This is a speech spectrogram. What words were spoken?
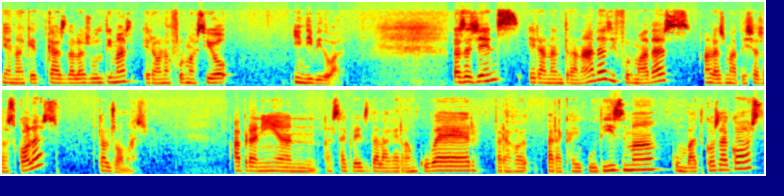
i en aquest cas de les últimes era una formació individual. Les agents eren entrenades i formades a les mateixes escoles que els homes. Aprenien els secrets de la guerra encobert, paracaigudisme, combat cos a cos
